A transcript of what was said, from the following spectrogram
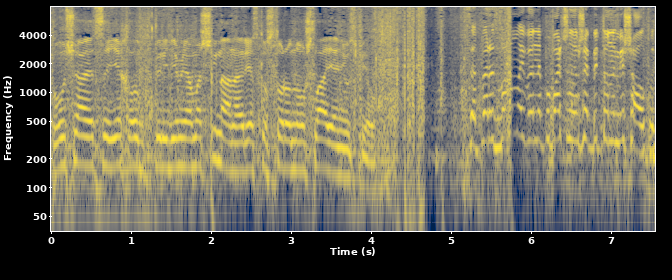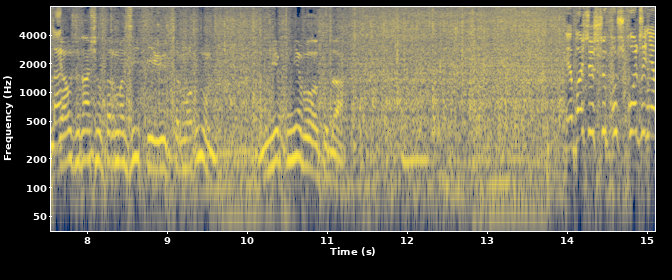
Получается, ехал впереди меня машина, она резко в сторону ушла, я не успел. Це перед вами, і ви не побачили вже бетономішалку, так? Я уже начал тормозить и тормо... ну, не, не было куда. Я бачу, що пошкодження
